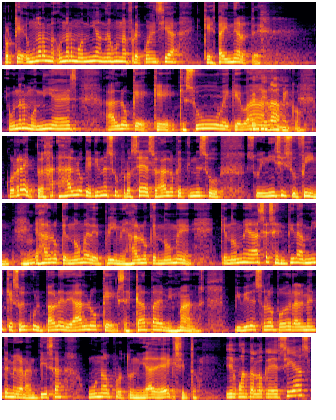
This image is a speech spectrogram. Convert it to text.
porque una, una armonía no es una frecuencia que está inerte. Una armonía es algo que, que, que sube, que va. Es dinámico. Correcto. Es, algo que tiene su proceso, es algo que tiene su, su inicio y su fin. Es algo que no me deprime, es algo que no, me, que no me hace sentir a mí que soy culpable de algo que se escapa de mis manos. Vivir el solo poder realmente me garantiza una oportunidad de éxito. Y en cuanto a lo que decías,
